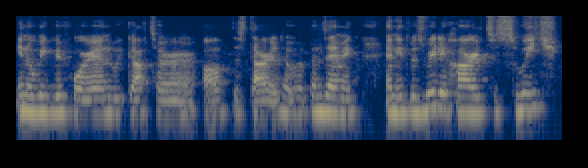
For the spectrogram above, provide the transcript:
in a week before and week after of the start of a pandemic. And it was really hard to switch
